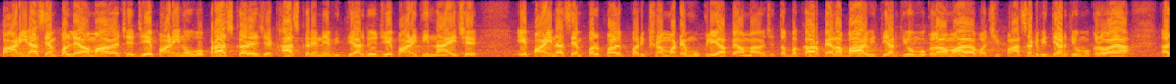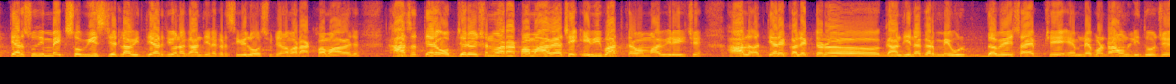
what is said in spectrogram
પાણીના સેમ્પલ લેવામાં આવ્યા છે, જે પાણીનો વપરાશ કરે છે, ખાસ કરીને વિદ્યાર્થીઓ જે પાણીથી નાય છે, એ પાણીના સેમ્પલ પણ પરીક્ષણ માટે મોકલી આપવામાં આવે છે. તબક્કા પહેલાં બાર વિદ્યાર્થીઓ મોકલવામાં આવ્યા, પછી પાસઠ વિદ્યાર્થીઓ મોકલવાયા, અત્યાર સુધીમાં એકસો વીસ જેટલા વિદ્યાર્થીઓને ગાંધીનગર સિવિલ હોસ્પિટલમાં રાખવામાં આવ્યા છે. ખાસ અત્યારે ઓબ્ઝર્વેશનમાં રાખવામાં આવ્યા છે, એવી વાત કરવામાં આવી રહી છે હાલ અત્યારે કલેક્ટર ગાંધીનગર મેહુલ દવે સાહેબ છે, એમને પણ રાઉન્ડ લીધો છે.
